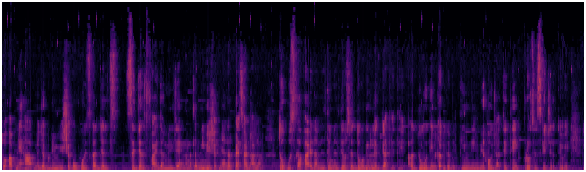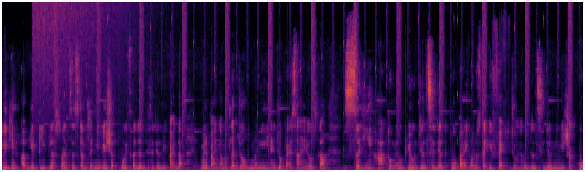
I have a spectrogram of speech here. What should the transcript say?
तो अपने आप में जब निवेशकों को इसका जल्द से जल्द फ़ायदा मिल जाएगा। मतलब निवेशक ने अगर पैसा डाला तो उसका फ़ायदा मिलते मिलते उसे दो दिन लग जाते थे और दो दिन कभी कभी तीन दिन भी हो जाते थे प्रोसेस के चलते हुए। लेकिन अब ये टी प्लस वन सिस्टम से निवेशक को इसका जल्दी से जल्दी फ़ायदा मिल पाएगा। मतलब जो मनी है, जो पैसा है, उसका सही हाथों में उपयोग जल्द से जल्द हो पाएगा और उसका इफ़ेक्ट जो है वो जल्द से जल्द निवेशक को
